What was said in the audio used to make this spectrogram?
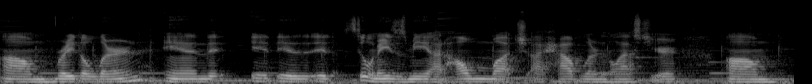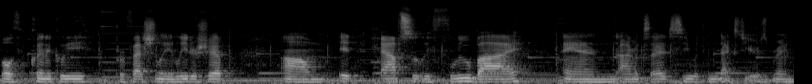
um, ready to learn, and it, it, it still amazes me at how much I have learned in the last year, um, both clinically, professionally, leadership. Um, it absolutely flew by, and I'm excited to see what the next years bring.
